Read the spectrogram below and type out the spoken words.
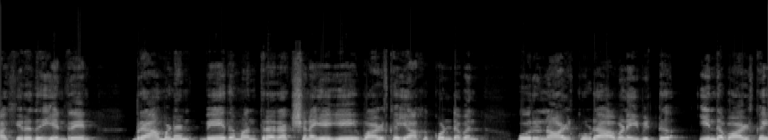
ஆகிறது என்றேன். பிராமணன் வேத மந்திர ரட்சணையையே வாழ்க்கையாக கொண்டவன். ஒரு நாள் கூட அவனை விட்டு இந்த வாழ்க்கை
